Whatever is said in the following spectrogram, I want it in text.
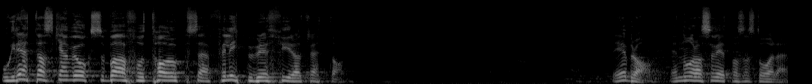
Och i detta så kan vi också bara få ta upp så här, Filipperbrevet 4.13. Det är bra. Det är några som vet vad som står där.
